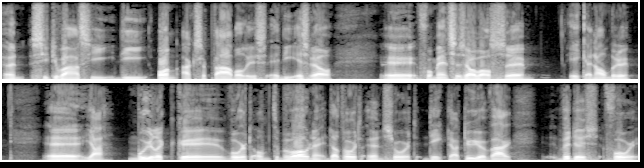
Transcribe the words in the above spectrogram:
een situatie die onacceptabel is en die Israël uh, voor mensen zoals ik en anderen ja, moeilijk wordt om te bewonen. Dat wordt een soort dictatuur waar we dus voor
